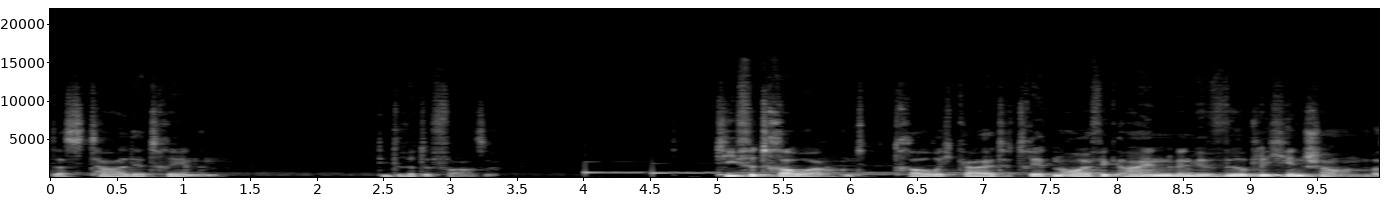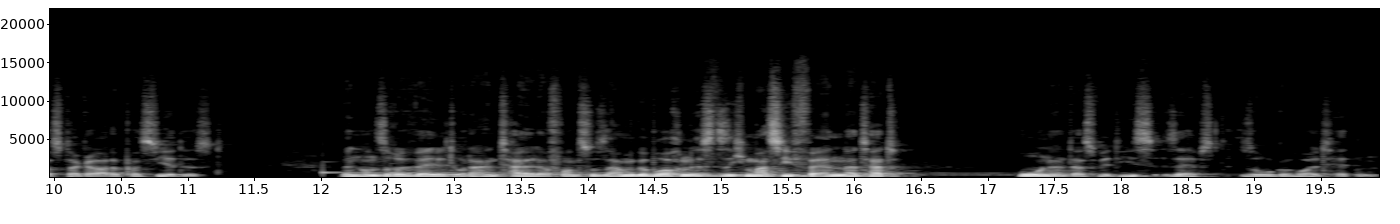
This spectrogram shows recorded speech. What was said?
Das Tal der Tränen die dritte Phase. Tiefe Trauer und Traurigkeit treten häufig ein, wenn wir wirklich hinschauen, was da gerade passiert ist. Wenn unsere Welt oder ein Teil davon zusammengebrochen ist, sich massiv verändert hat, ohne dass wir dies selbst so gewollt hätten.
